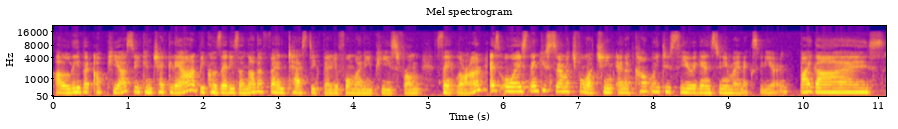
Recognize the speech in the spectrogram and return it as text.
I'll leave it up here so you can check it out because that is another fantastic value for money piece from St. Laurent. As always, thank you so much for watching and I can't wait to see you again soon in my next video. Bye guys!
